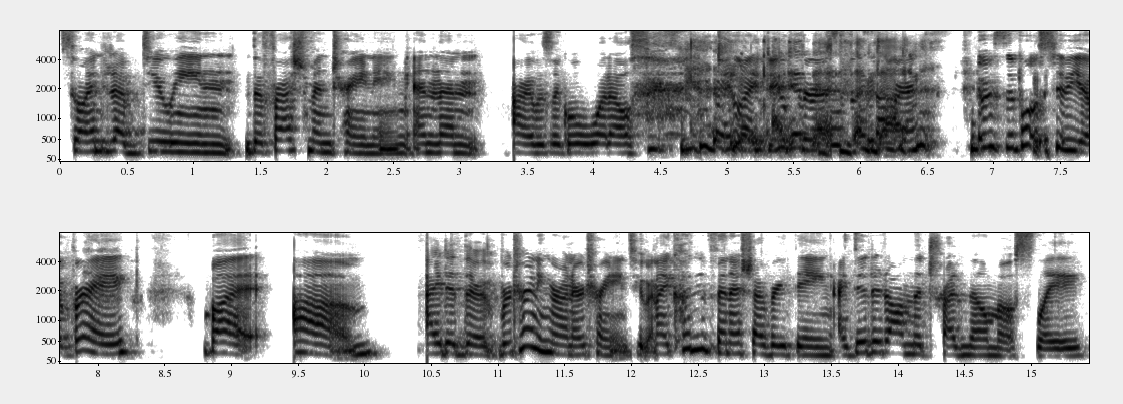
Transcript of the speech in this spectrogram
So I ended up doing the freshman training and then I was like, well, what else do I do I for this. Done. It was supposed to be a break, but um, I did the returning runner training too. And I couldn't finish everything. I did it on the treadmill mostly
